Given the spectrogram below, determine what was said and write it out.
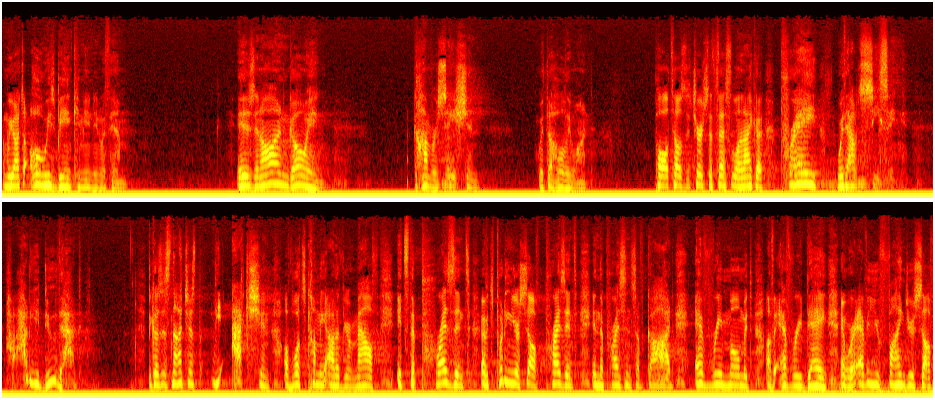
And we ought to always be in communion with Him. It is an ongoing conversation with the Holy One. Paul tells the church of Thessalonica, pray without ceasing. How, how do you do that? Because it's not just the action of what's coming out of your mouth, it's the present, it's putting yourself present in the presence of God every moment of every day. And wherever you find yourself,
